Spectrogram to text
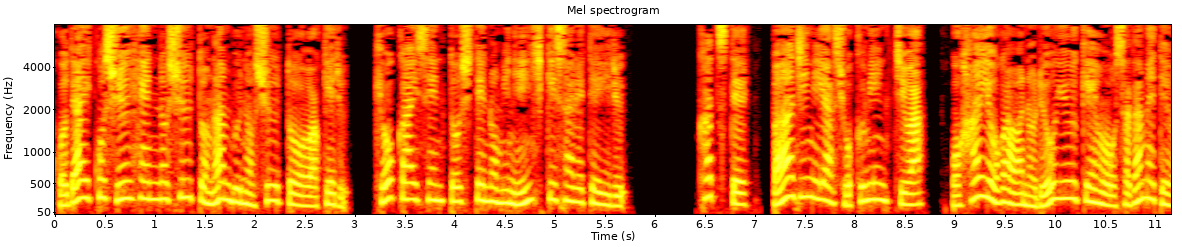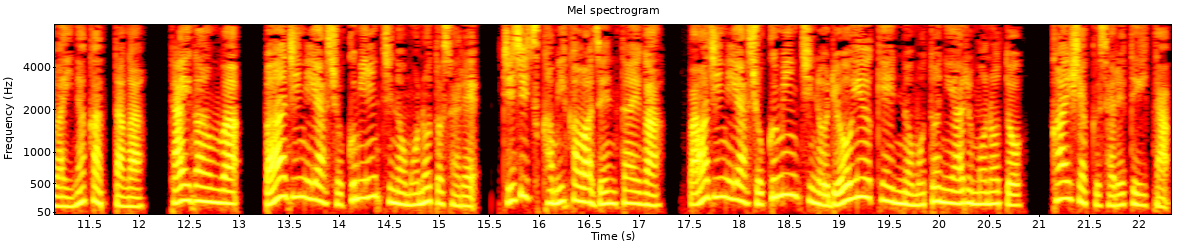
五大湖周辺の州と南部の州とを分ける境界線としてのみ認識されている。かつてバージニア植民地はオハイオ川の領有権を定めてはいなかったが、対岸はバージニア植民地のものとされ、事実上川全体がバージニア植民地の領有権のもとにあるものと解釈されていた。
